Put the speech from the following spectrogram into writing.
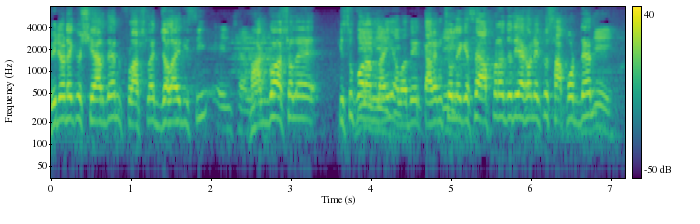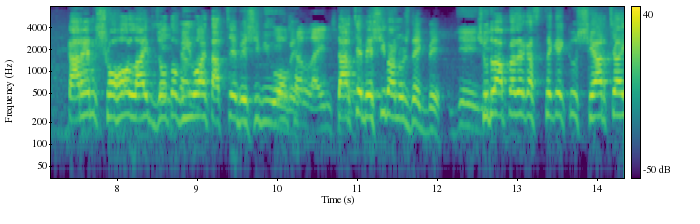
ভিডিওটা একটু শেয়ার দেন ফ্ল্যাশ লাইট জ্বালাই দিছি। ভাগ্য আসলে কিছু করার নাই আমাদের কারেন্ট চলে গেছে। আপনারা যদি এখন একটু সাপোর্ট দেন কারেন্ট সহ লাইভ যত ভিউ হয় তার চেয়ে বেশি ভিউ হবে। তার চেয়ে বেশি মানুষ দেখবে। শুধু আপনাদের কাছ থেকে একটু শেয়ার চাই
